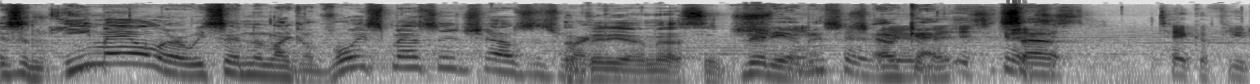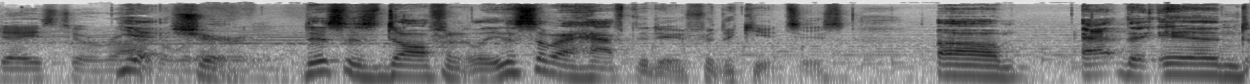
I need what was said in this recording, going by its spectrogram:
is it an email or are we sending like a voice message? How's this working? a video message. Video You message. send Okay. but It's gonna So just take a few days to arrive. yeah, whatever. sure. This is definitely this is something I have to do for the cutesies. Um, at the end,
